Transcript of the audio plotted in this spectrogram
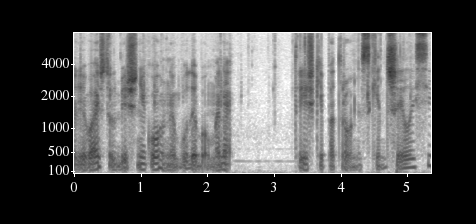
Сподіваюсь, тут більше нікого не буде, бо в мене трішки патрони скінчилися.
